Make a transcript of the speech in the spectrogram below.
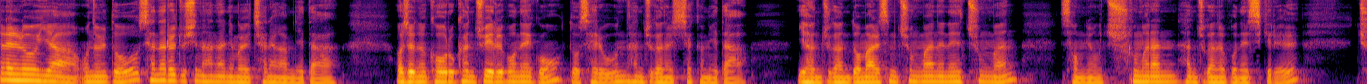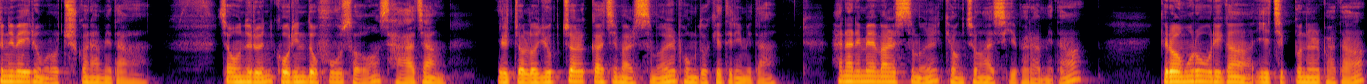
할렐루야. 오늘도 새날을 주신 하나님을 찬양합니다. 어제는 거룩한 주일을 보내고 또 새로운 한 주간을 시작합니다. 이 한 주간도 말씀 충만, 은혜 충만, 성령 충만한 한 주간을 보내시기를 주님의 이름으로 축원합니다. 자, 오늘은 고린도 후서 4장 1절로 6절까지 말씀을 봉독해 드립니다. 하나님의 말씀을 경청하시기 바랍니다. 그러므로 우리가 이 직분을 받아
